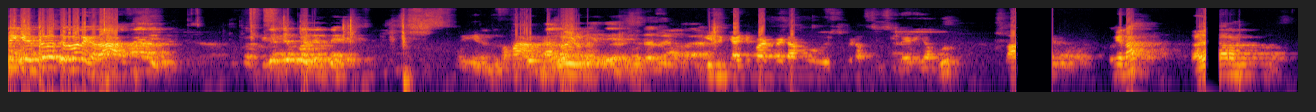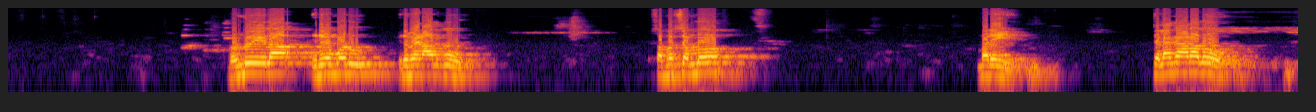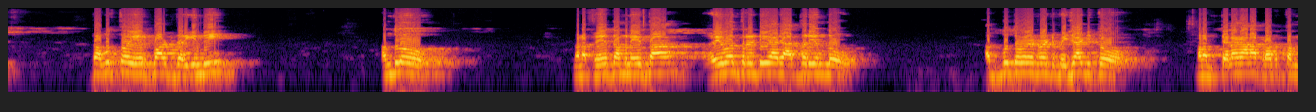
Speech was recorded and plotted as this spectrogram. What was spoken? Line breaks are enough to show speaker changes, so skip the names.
మీకు ఎంతలో తెలియాలి కదా? Department of of CC lining of ఓకేనా రెండు వేల ఇరవై మూడు ఇరవై నాలుగు సంవత్సరంలో మరి తెలంగాణలో ప్రభుత్వ ఏర్పాటు జరిగింది. అందులో మన ప్రియతమ నేత రేవంత్ రెడ్డి గారి ఆధ్వర్యంలో అద్భుతమైనటువంటి మెజార్టీతో మనం తెలంగాణ ప్రభుత్వం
